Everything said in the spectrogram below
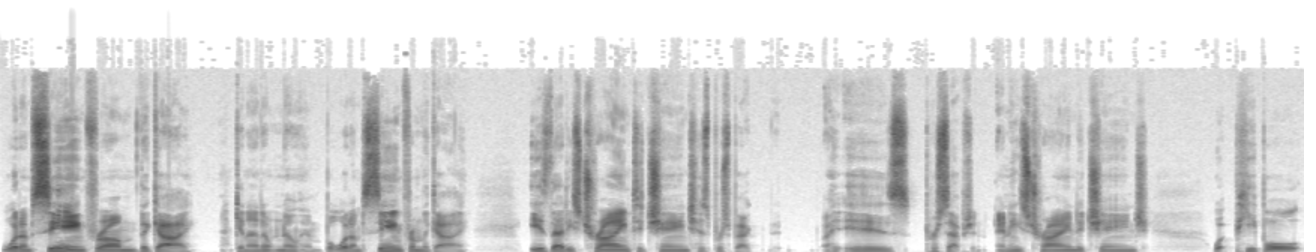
What I'm seeing from the guy, again I don't know him, but what I'm seeing from the guy is that he's trying to change his perspective his perception and he's trying to change what people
